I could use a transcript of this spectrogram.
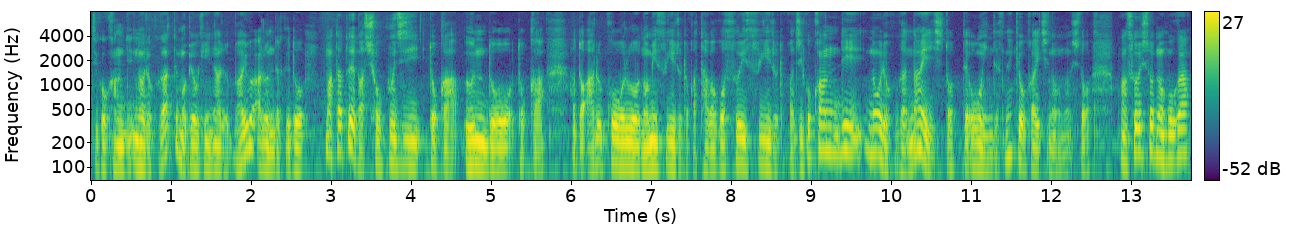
自己管理能力があっても病気になる場合はあるんだけど、まあ、例えば食事とか運動とかあとアルコールを飲みすぎるとかタバコ吸いすぎるとか自己管理能力がない人って多いんですね境界知能の人、まあ、そういう人の方が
